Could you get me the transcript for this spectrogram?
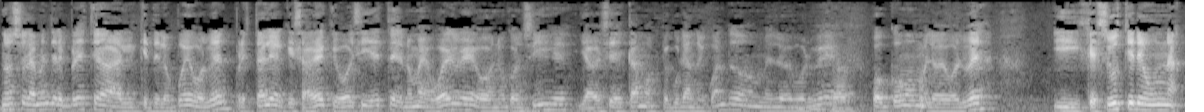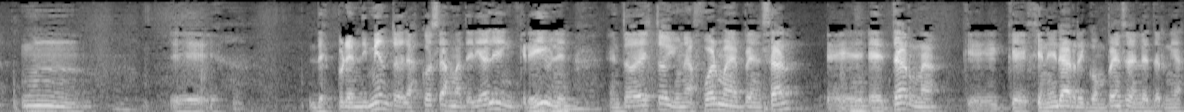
no solamente le preste al que te lo puede devolver, prestale al que sabes que vos decís, este no me devuelve o no consigue, y a veces estamos especulando, ¿y cuánto me lo devolvés? ¿O cómo me lo devolvés? Y Jesús tiene una, un eh, desprendimiento de las cosas materiales increíble en todo esto y una forma de pensar eh, eterna que, que genera recompensas en la eternidad.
